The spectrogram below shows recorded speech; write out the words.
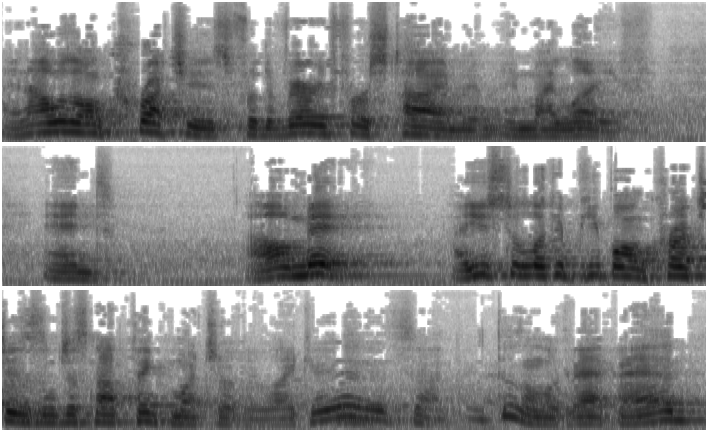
And I was on crutches for the very first time in, in my life. And I'll admit, I used to look at people on crutches and just not think much of it. Like, eh, not, it doesn't look that bad,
